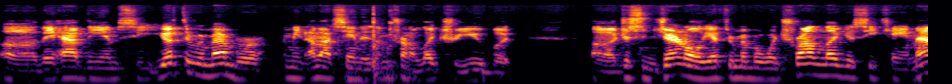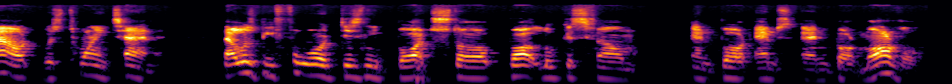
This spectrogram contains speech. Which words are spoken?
uh, they have the MC. You have to remember. I mean, I'm not saying that I'm trying to lecture you, but uh, just in general, you have to remember when Tron Legacy came out was 2010. That was before Disney bought Star, bought Lucasfilm, and bought M- and bought Marvel.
